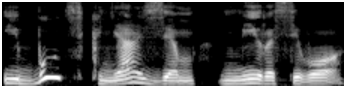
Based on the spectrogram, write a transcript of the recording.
и будь князем мира сего.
